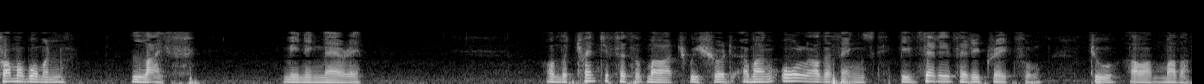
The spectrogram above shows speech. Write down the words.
from a woman, life, meaning Mary. On the 25th of March, we should, among all other things, be very, very grateful to our Mother.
